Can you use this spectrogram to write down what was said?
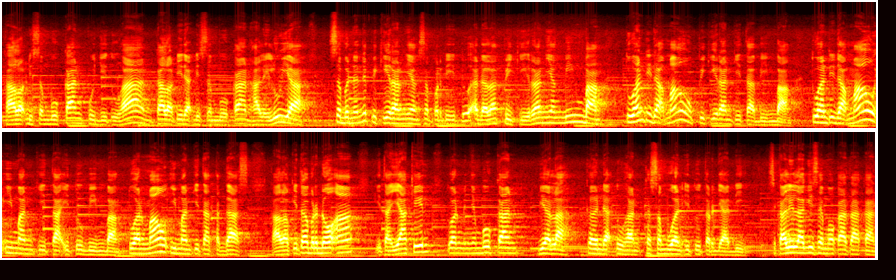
Kalau disembuhkan puji Tuhan, kalau tidak disembuhkan haleluya. Sebenarnya pikiran yang seperti itu adalah pikiran yang bimbang. Tuhan tidak mau pikiran kita bimbang. Tuhan tidak mau iman kita itu bimbang. Tuhan mau iman kita tegas. Kalau kita berdoa, kita yakin Tuhan menyembuhkan, biarlah kehendak Tuhan kesembuhan itu terjadi. Sekali lagi saya mau katakan,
